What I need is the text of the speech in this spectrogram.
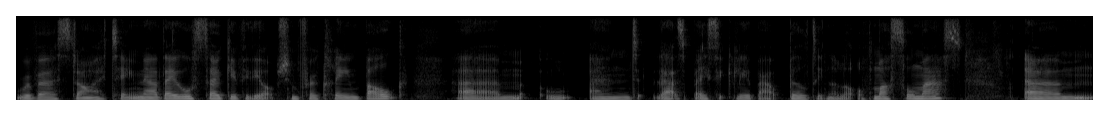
reverse dieting. Now, they also give you the option for a clean bulk, um, and that's basically about building a lot of muscle mass. Um,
